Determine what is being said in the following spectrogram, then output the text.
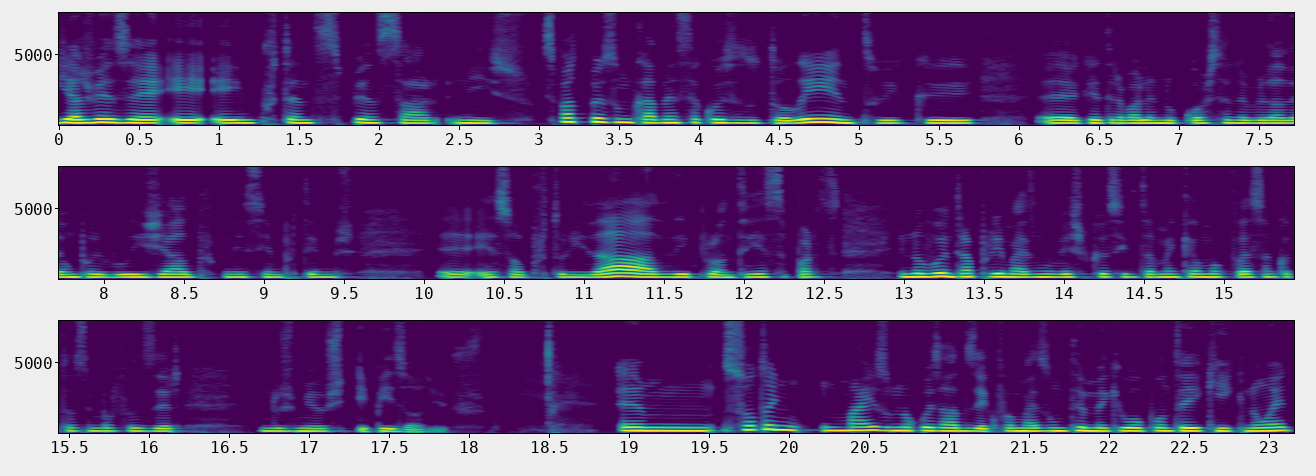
E às vezes é, é, é, importante se pensar nisso. Se pode depois um bocado nessa coisa do talento e que uh, quem trabalha no Costa na verdade é um privilegiado porque nem sempre temos essa oportunidade e pronto, e essa parte eu não vou entrar por aí mais uma vez porque eu sinto também que é uma reflexão que eu estou sempre a fazer nos meus episódios. Um, só tenho mais uma coisa a dizer, que foi mais um tema que eu apontei aqui, que não é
